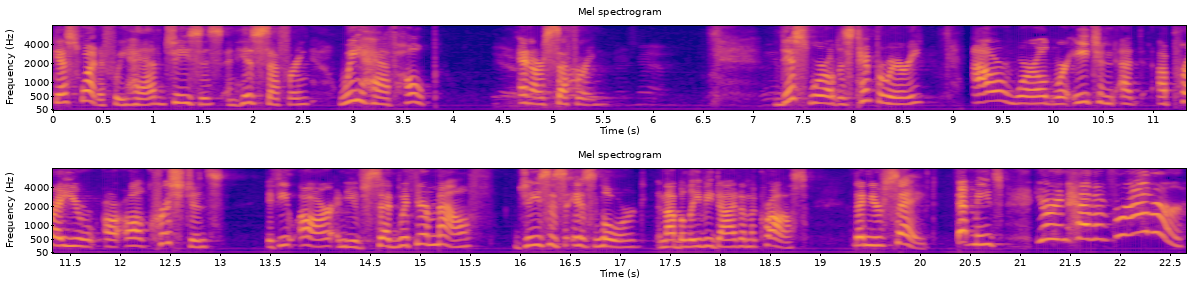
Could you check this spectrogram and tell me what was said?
guess what? If we have Jesus and his suffering, we have hope in our suffering. This world is temporary. Our world, where each and I, I pray you are all Christians. If you are, and you've said with your mouth, Jesus is Lord, and I believe He died on the cross, then you're saved. That means you're in heaven forever.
